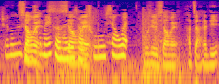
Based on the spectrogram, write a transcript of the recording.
全能是想出梅肯还是想出相位？估计是相位，他甲太低。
